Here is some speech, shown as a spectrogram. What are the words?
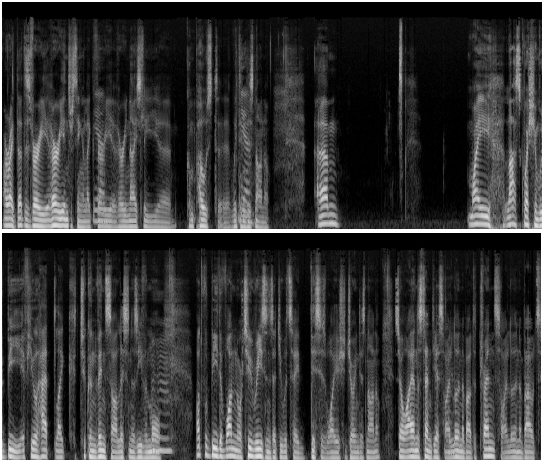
All right, that is very very interesting and like Yeah. very very nicely uh, composed uh, within Yeah. this nano. Um, my last question would be if you had like to convince our listeners even more. Mm-hmm. What would be the one or two reasons that you would say this is why you should join this nano? So I understand. Yes, I learn about the trends. I learn about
